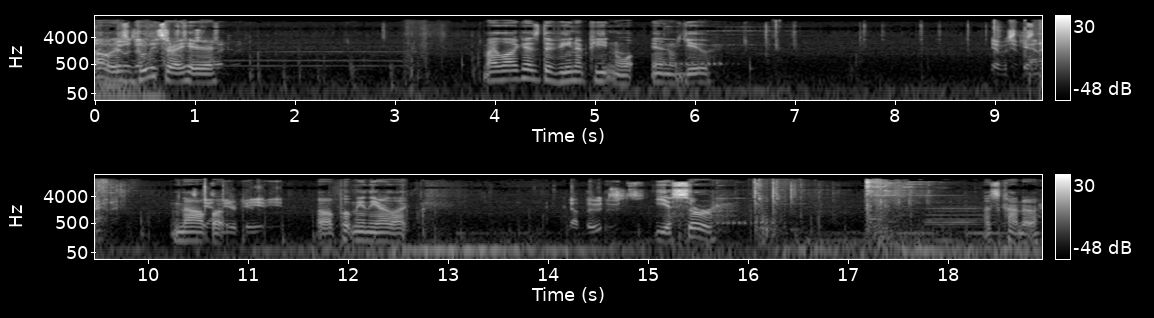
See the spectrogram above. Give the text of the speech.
I Oh, hope it there's boots right this here. way. My log has Davina, Pete, and, and you. You have a scanner? Nah, Scan but me your Pete. uh, put me in the airlock. Got boots? Yes, sir. That's kind of.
